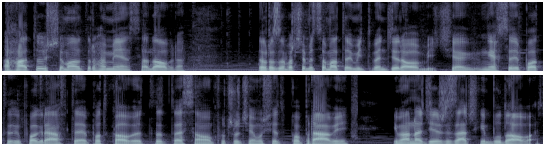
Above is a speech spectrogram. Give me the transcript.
Aha, tu jeszcze mamy trochę mięsa, dobra. Dobra, zobaczymy co Matemit będzie robić. Jak niech sobie pod, pogra w te podkowy, to te samopoczucie mu się poprawi. I mam nadzieję, że zacznie budować.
